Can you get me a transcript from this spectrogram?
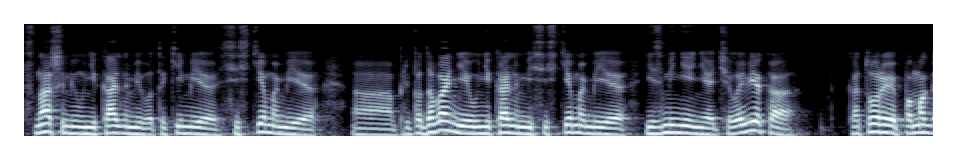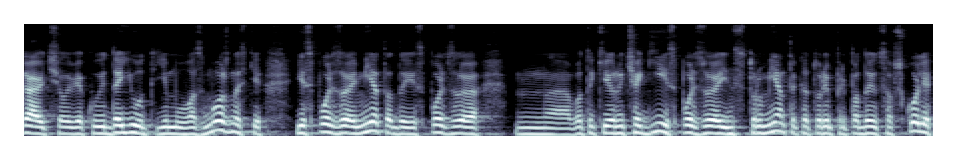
с нашими уникальными вот такими системами э, преподавания, уникальными системами изменения человека которые помогают человеку и дают ему возможности, используя методы, используя э, вот такие рычаги, используя инструменты, которые преподаются в школе,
